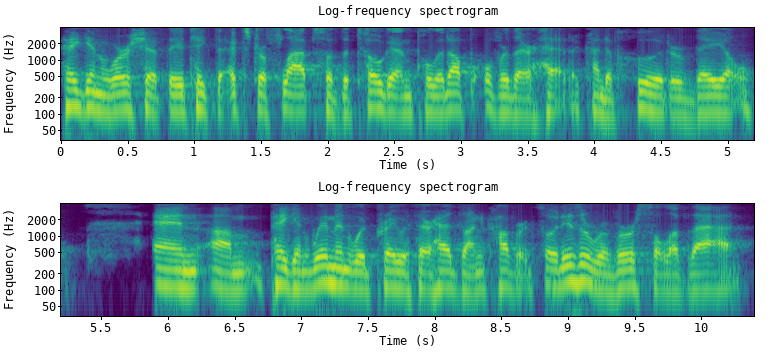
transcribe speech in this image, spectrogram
pagan worship, they take the extra flaps of the toga and pull it up over their head, a kind of hood or veil and um, pagan women would pray with their heads uncovered. So it is a reversal of that.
